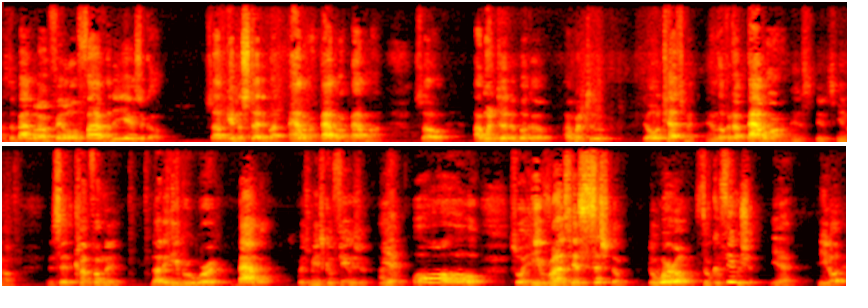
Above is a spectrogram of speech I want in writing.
I said, Babylon fell over 500 years ago. So I began to study about Babylon, Babylon, Babylon. So I went to the book of, I went to the Old Testament and looking up Babylon. And it's, it's, you know, it says come from the another Hebrew word, Babel, which means confusion. Yeah. oh, so he runs his system, the world, through confusion. Yeah. You know,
